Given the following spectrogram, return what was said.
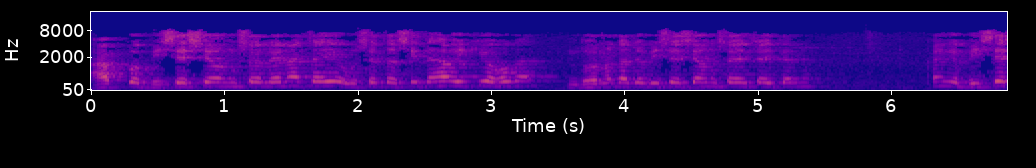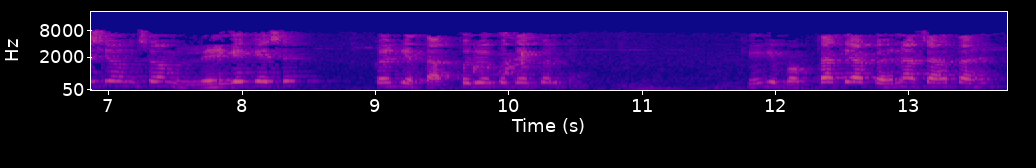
आपको विशेष अंश लेना चाहिए, उसे तो सीधा ऐक्य होगा। दोनों का जो विशेष अंश है, चैतन्य। कहेंगे विशेष अंश हम लेंगे कैसे? कहेंगे, तात्पर्य को देख करके। क्योंकि वक्ता क्या कहना चाहता है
